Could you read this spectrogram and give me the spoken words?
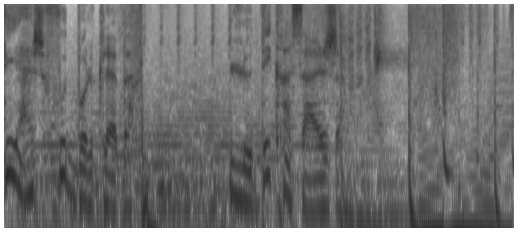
DH Football Club. Le décrassage.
